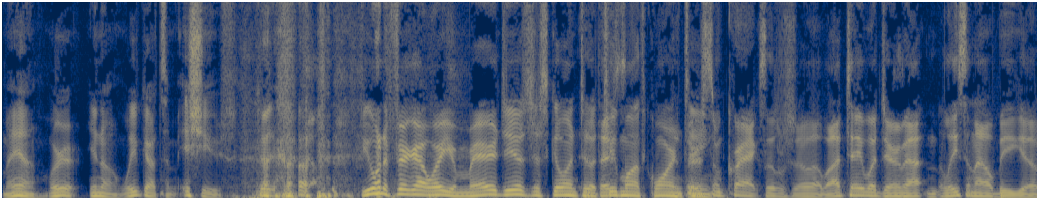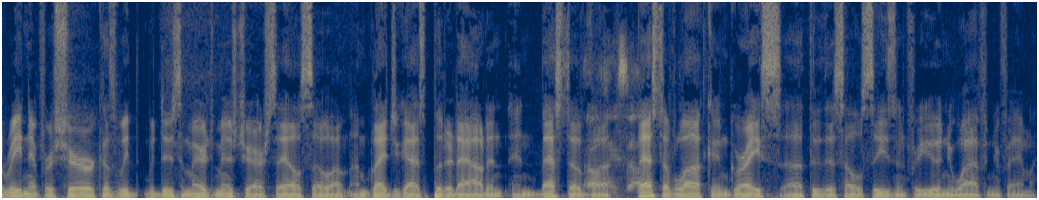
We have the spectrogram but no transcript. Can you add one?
Man, we're you know, we've got some issues. if you want to figure out where your marriage is, just go into a two month If quarantine. There's some cracks that'll show up. I tell you what, Jeremy, I, Lisa and I will be uh, reading it for sure because we we do some marriage ministry ourselves. So I'm, I'm glad you guys put it out, and, and best of Oh, uh, thanks, Al. best of luck and grace uh, through this whole season for you and your wife and your family.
